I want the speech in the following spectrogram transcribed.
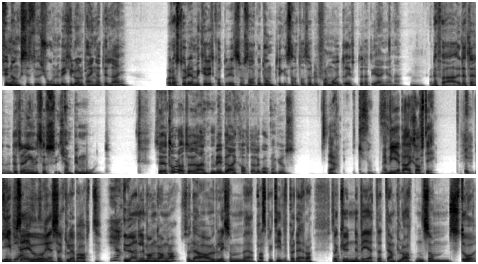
finansinstitusjonene vil ikke låne penger til deg. Og da står det med kredittkortet ditt som snart går tomt. ikke sant? Altså, Du får- må drifte dette greiene. Og derfor er, dette, dette er ingen vits å kjempe imot. Så jeg tror at det enten blir bærekraftig eller går konkurs. Ikke sant? Men vi er bærekraftige. Det- det Gips er jo resirkulerbart Ja. uendelig mange ganger, så der har du liksom eh, perspektivet på det. da. Så kundene vet at den platen som står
